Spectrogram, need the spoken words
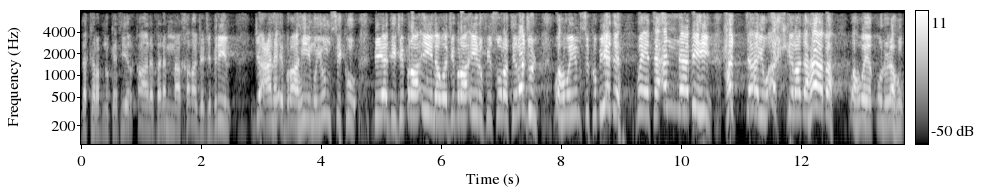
ذكر ابن كثير قال فلما خرج جبريل جعل إبراهيم يمسك بيد جبرائيل وجبرائيل في صورة رجل وهو يمسك بيده ويتأنى به حتى يؤخر ذهابه وهو يقول له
